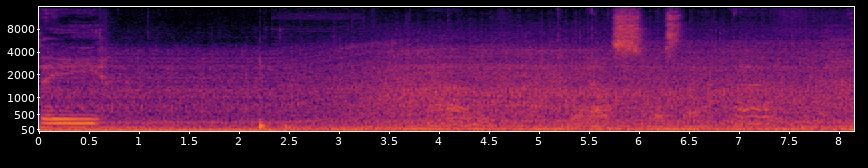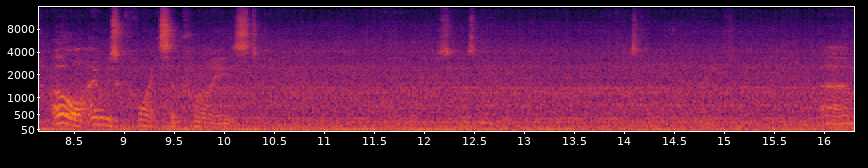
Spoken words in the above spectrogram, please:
The um, what else was there? Uh, oh, I was quite surprised. Excuse me. Um,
